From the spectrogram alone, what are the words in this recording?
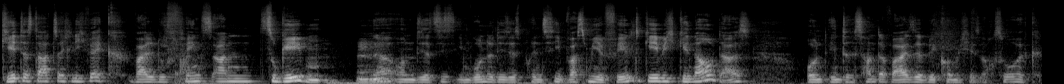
geht es tatsächlich weg, weil du Stark. fängst an zu geben. Mhm. Ja, und jetzt ist im Grunde dieses Prinzip, was mir fehlt, gebe ich genau das. Und interessanterweise bekomme ich es auch zurück.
